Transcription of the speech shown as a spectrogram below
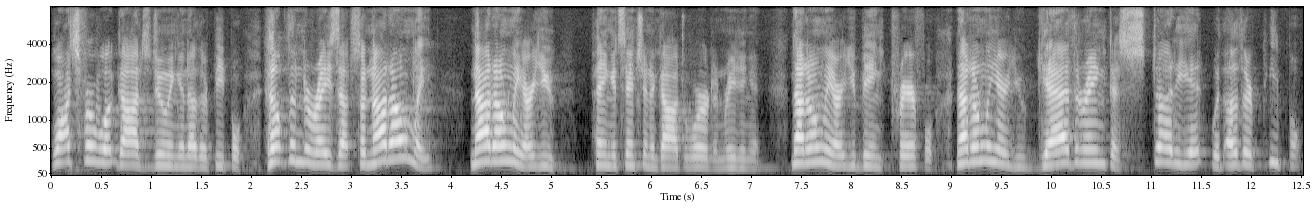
Watch for what God's doing in other people. Help them to raise up. So not only, not only are you paying attention to God's word and reading it, not only are you being prayerful, not only are you gathering to study it with other people,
